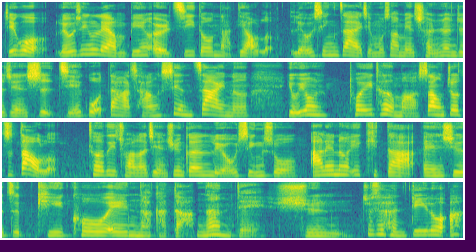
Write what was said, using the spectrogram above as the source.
结果流星两边耳机都拿掉了，流星在节目上面承认这件事，结果大仓现在呢有用推特马上就知道了。特地传了简讯跟流星说：“阿レの生きた演習聞こえなかった。なんで旬？就是很低落啊！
